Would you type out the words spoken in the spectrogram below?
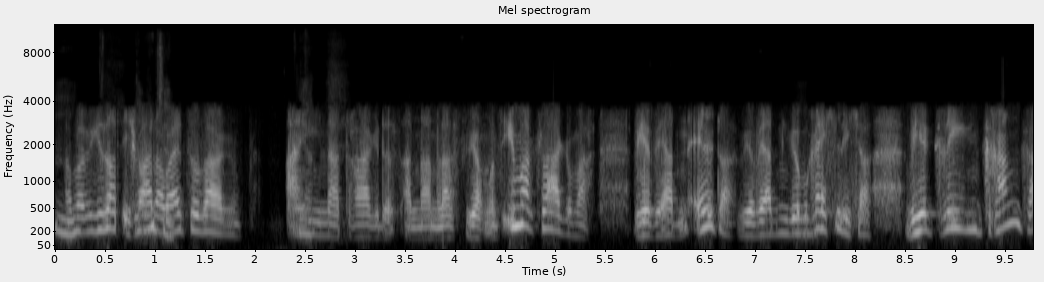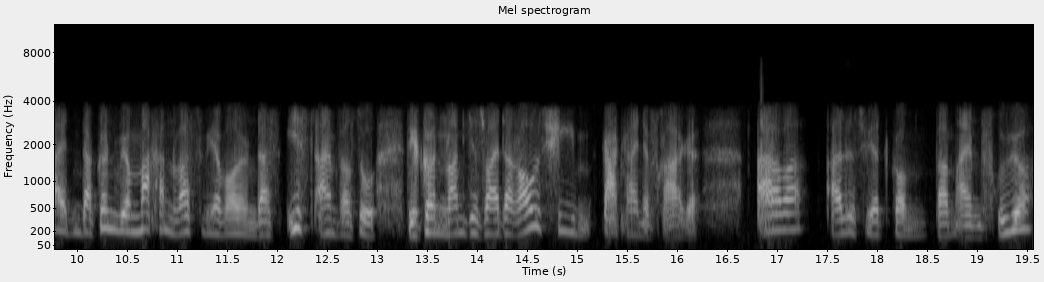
Mhm. Aber wie gesagt, ich war dabei zu sagen, einer ja. trage des anderen Last. Wir haben uns immer klar gemacht, wir werden älter, wir werden gebrechlicher, wir kriegen Krankheiten, da können wir machen, was wir wollen. Das ist einfach so. Wir können manches weiter rausschieben, gar keine Frage. Aber alles wird kommen. Beim einen früher,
